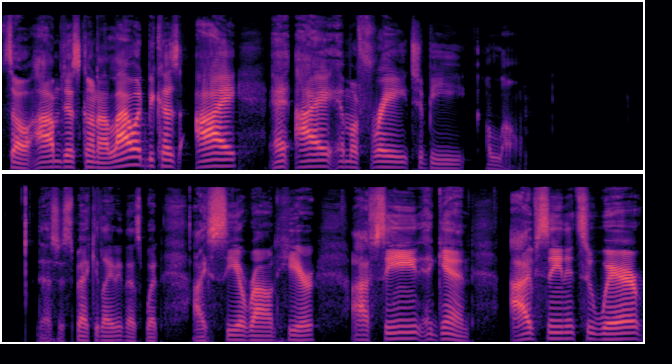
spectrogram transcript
So I'm just gonna allow it because I I am afraid to be alone. That's just speculating. That's what I see around here. I've seen again. I've seen it to where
